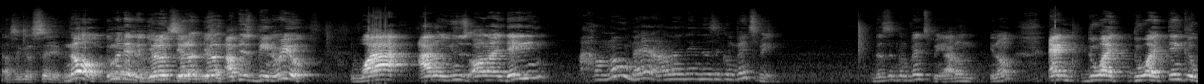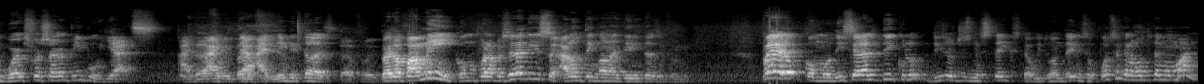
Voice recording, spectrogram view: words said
that's a good save. no, ¿tú me entiendes? Yo, yo, it. yo, I'm just being real. Why I don't use online dating? I don't know, man. Online dating doesn't convince me. It doesn't convince me. I don't, you know. And do I do I think it works for certain people? Yes, I I, I, does. I think it does. Definitely. Pero para mí, como por la persona que yo soy, I don't think online dating does it for me. Pero, como dice el artículo, these are just mistakes that we do on dating. So puede ser que nosotros estemos mal.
